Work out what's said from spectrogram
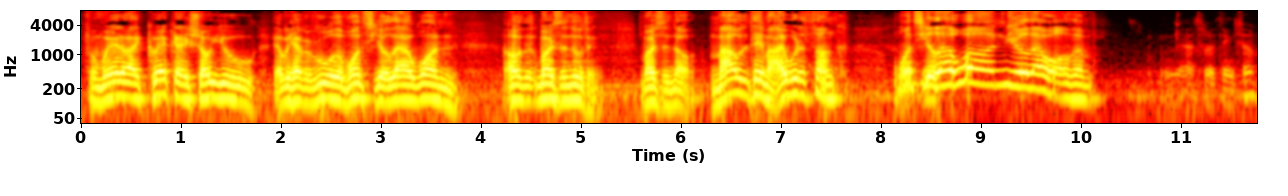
From where do I? Where can I show you that we have a rule of once you allow one? Oh, the Gemara says new thing. Gemara says no. Mao the tema. I would have thunk. Once you allow one, you allow all of them. That's what I think too.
